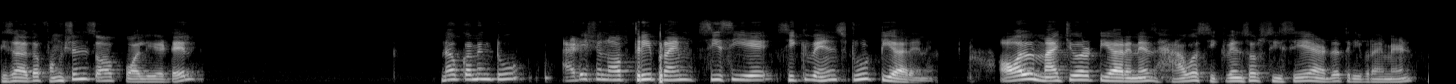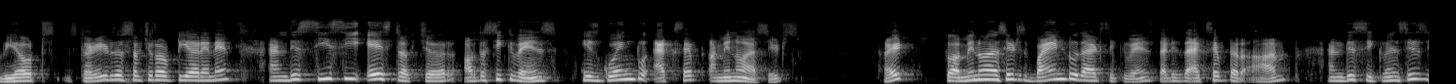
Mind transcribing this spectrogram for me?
These are the functions of poly A tail. Now coming to addition of 3 prime CCA sequence to tRNA. All mature tRNAs have a sequence of CCA at the 3 prime end. We have studied the structure of tRNA and this CCA structure or the sequence is going to accept amino acids right so amino acids bind to that sequence that is the acceptor arm and this sequence is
